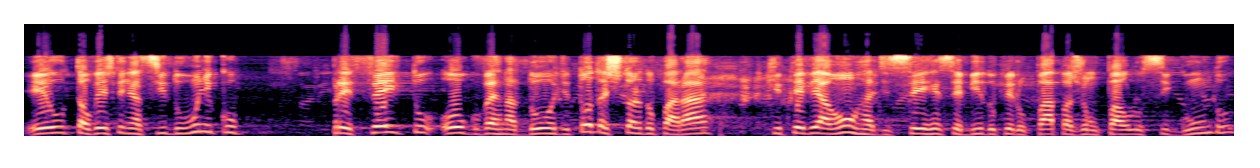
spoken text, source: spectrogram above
Eu talvez tenha sido o único prefeito ou governador de toda a história do Pará que teve a honra de ser recebido pelo Papa João Paulo II,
